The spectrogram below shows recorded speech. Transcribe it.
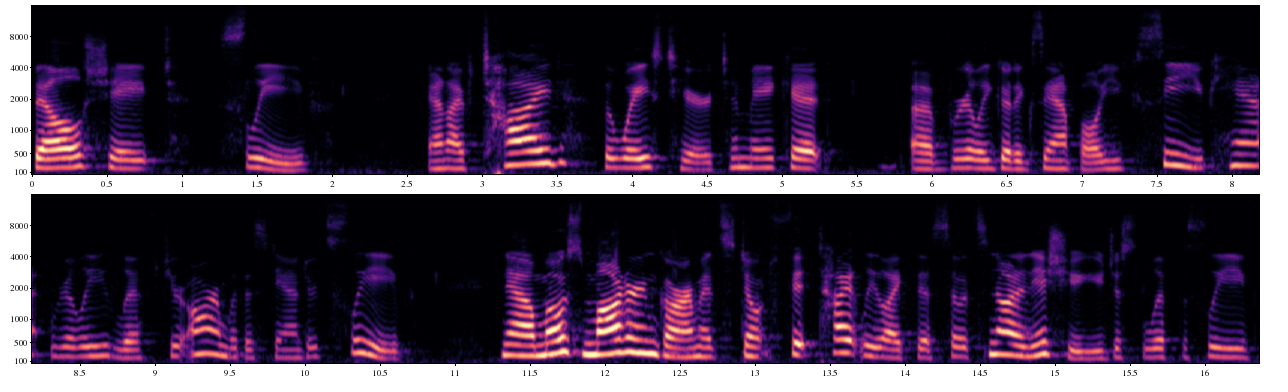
bell-shaped sleeve and I've tied the waist here to make it a really good example. You see you can't really lift your arm with a standard sleeve. Now most modern garments don't fit tightly like this so it's not an issue. You just lift the sleeve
